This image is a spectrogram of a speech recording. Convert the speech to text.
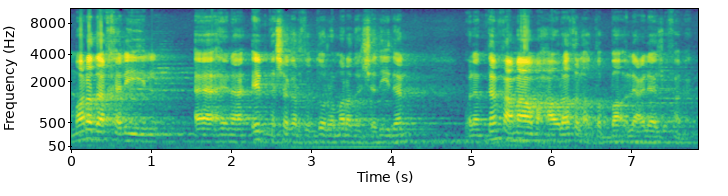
مرض خليل آه هنا ابن شجرة الدر مرضا شديدا ولم تنفع معه محاولات الأطباء لعلاجه فمات.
